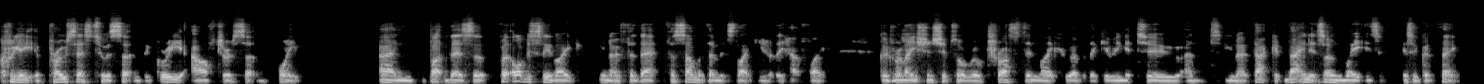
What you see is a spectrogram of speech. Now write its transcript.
creative process to a certain degree after a certain point and but there's a but obviously like you know for that for some of them it's like you know they have like good relationships or real trust in like whoever they're giving it to and you know that that in its own way is is a good thing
